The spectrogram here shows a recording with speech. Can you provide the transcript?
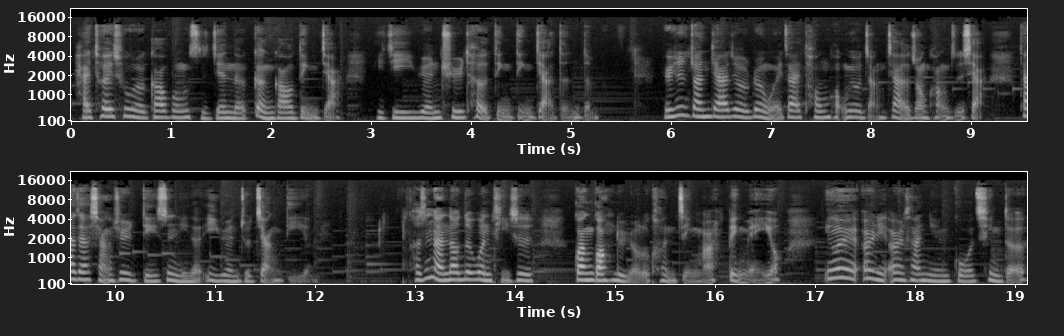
还推出了高峰时间的更高定价以及园区特定定价等等。于是专家就认为，在通膨又涨价的状况之下，大家想去迪士尼的意愿就降低了。可是，难道这问题是观光旅游的困境吗？并没有，因为二零二三年国庆的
